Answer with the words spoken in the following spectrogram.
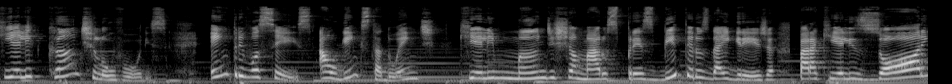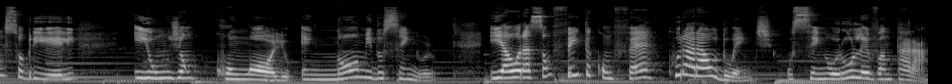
Que ele cante louvores. Entre vocês, alguém que está doente, que ele mande chamar os presbíteros da igreja para que eles orem sobre ele e unjam com óleo em nome do Senhor. E a oração feita com fé curará o doente. O Senhor o levantará.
